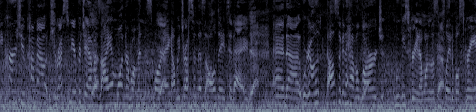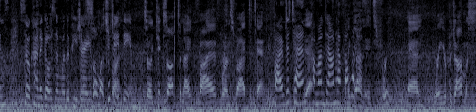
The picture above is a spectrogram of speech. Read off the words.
we encourage you come out dressed in your pajamas. Yeah. I am Wonder Woman this morning. Yeah. I'll be dressed in this all day today. Yeah. And uh, we're also going to have a large movie screen on one of those Yeah. inflatable screens, so it kind of goes in with the PJ so much PJ fun. theme. So it kicks off tonight, 5, runs 5 to 10. Five to ten. Yeah. Come on down, have fun And with again, us. it's free. And bring your pajamas.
